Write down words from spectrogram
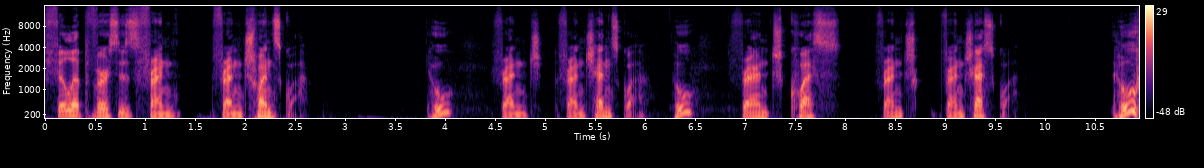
Phillip versus Fran Francesca. Who? French Francesca. Who? French Quest French Francesca. Who?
